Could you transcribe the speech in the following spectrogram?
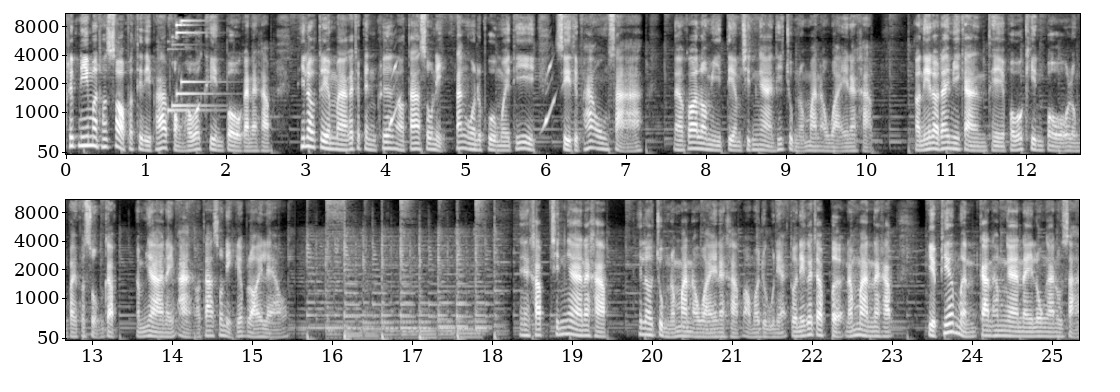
คลิปนี้มาทดสอบประสิทธิภาพของ Power Clean Pro กันนะครับ ที่เราเตรียมมาก็จะเป็นเครื่อง Ultrasonic ตั้งอุณหภูมิไว้ที่ 45 องศา แล้วก็เรามีเตรียมชิ้นงานที่จุ่มน้ำมันเอาไว้นะครับ ตอนนี้เราได้มีการเท Power Clean Pro ลงไปผสมกับน้ำยาในอ่าง Ultrasonic เรียบร้อยแล้วนี่นะครับชิ้นงานนะครับที่เราจุ่มน้ำมันเอาไว้นะครับเอามาดูเนี่ยตัวนี้ก็จะเปิดน้ำมันนะครับเปรียบเทียบเหมือนการทำงานในโรงงานอุตสาห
